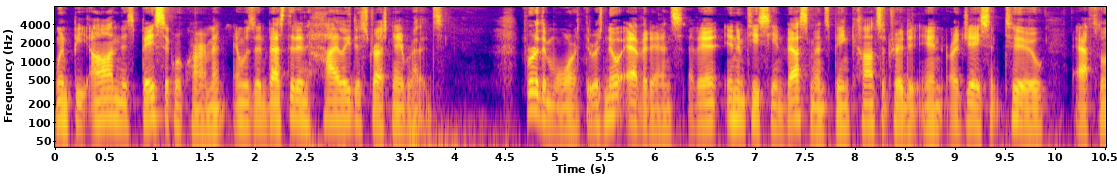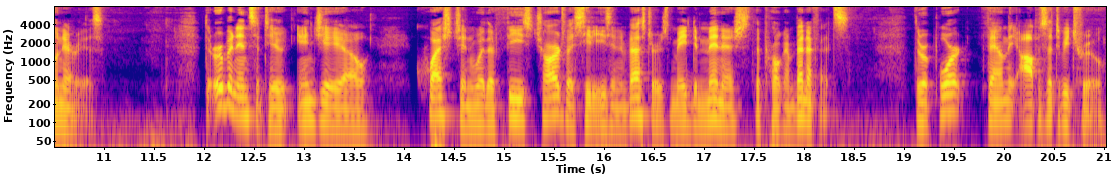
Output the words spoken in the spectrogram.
went beyond this basic requirement and was invested in highly distressed neighborhoods. Furthermore, there was no evidence of NMTC investments being concentrated in or adjacent to affluent areas. The Urban Institute and GAO questioned whether fees charged by CDEs and investors may diminish the program benefits. The report found the opposite to be true.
